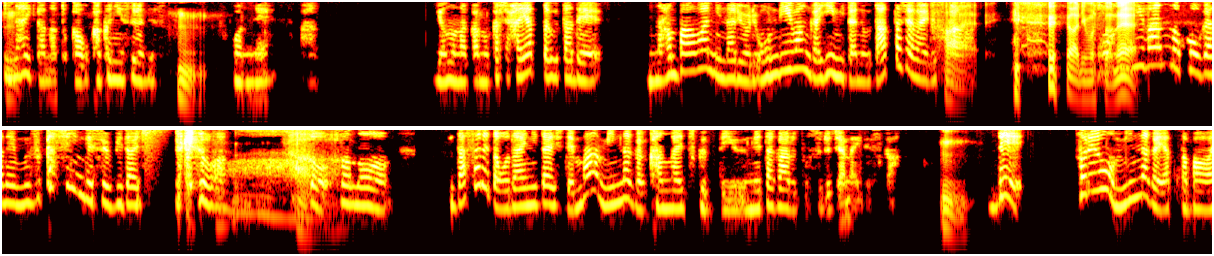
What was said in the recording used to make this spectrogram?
いないかなとかを確認するんです。うん。これね、あ世の中昔流行った歌で、ナンバーワンになるよりオンリーワンがいいみたいな歌あったじゃないですか。はい。ありましたオンリーね。ワンの方がね、難しいんですよ、美大受験は。あーそう、その、出されたお題に対して、まあみんなが考えつくっていうネタがあるとするじゃないですか。うん。で、それをみんながやった場合、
